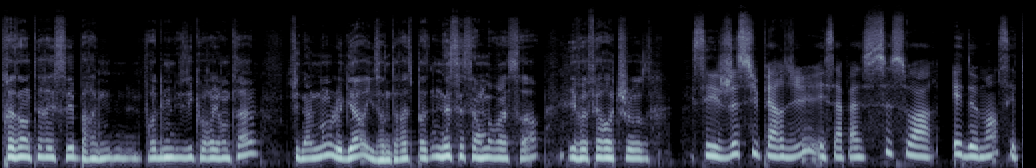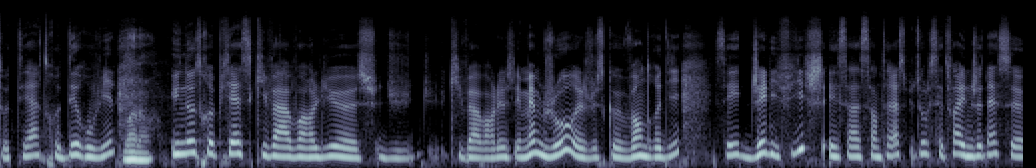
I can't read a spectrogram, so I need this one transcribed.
très intéressé par une, par une musique orientale. Finalement, le gars, il s'intéresse pas nécessairement à ça, il veut faire autre chose. C'est Je suis perdu et ça passe ce soir et demain. C'est au théâtre d'Hérouville. Voilà. Une autre pièce qui va avoir lieu, euh, su- du, du- qui va avoir lieu les mêmes jours et jusque vendredi, c'est Jellyfish et ça s'intéresse plutôt cette fois à une jeunesse euh,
